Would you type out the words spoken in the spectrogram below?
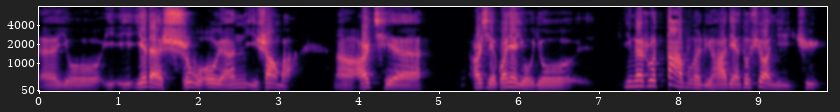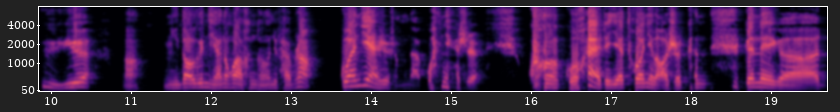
呃有也也得十五欧元以上吧。啊，而且，而且关键有有，应该说大部分理发店都需要你去预约啊。你到跟前的话，很可能就排不上。关键是什么呢？关键是国国外这些托尼老师跟跟那个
